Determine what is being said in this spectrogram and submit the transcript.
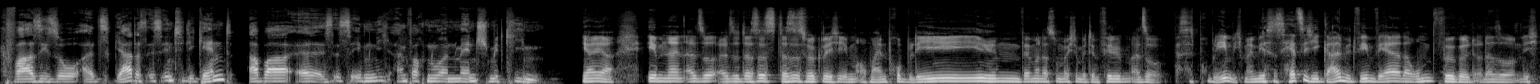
quasi so als, ja, das ist intelligent, aber äh, es ist eben nicht einfach nur ein Mensch mit Kiemen. Ja, ja, eben nein, also, also das ist, das ist wirklich eben auch mein Problem, wenn man das so möchte mit dem Film. Also, was ist das Problem? Ich meine, mir ist es herzlich egal, mit wem wer da rumvögelt oder so. Nicht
